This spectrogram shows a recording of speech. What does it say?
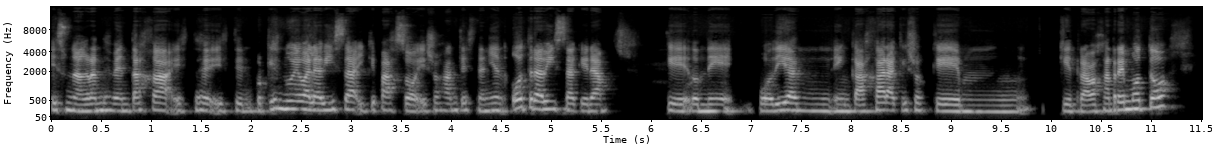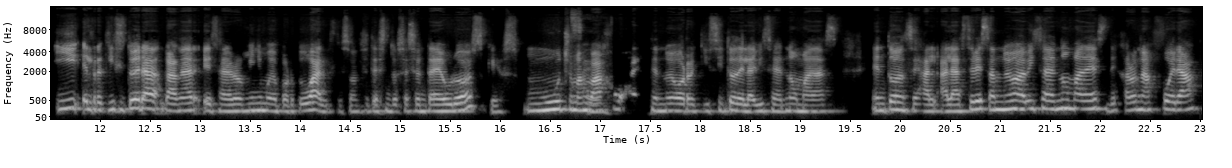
es una gran desventaja este, este, porque es nueva la visa y qué pasó, ellos antes tenían otra visa que era que, donde podían encajar aquellos que, mm, que trabajan remoto y el requisito era ganar el salario mínimo de Portugal, que son 760 euros, que es mucho más bajo a este nuevo requisito de la visa de nómadas. Entonces, al, al, hacer esa nueva visa de nómades, dejaron afuera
